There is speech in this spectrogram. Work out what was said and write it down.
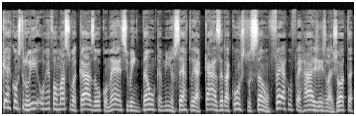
Quer construir ou reformar sua casa ou comércio? Então o caminho certo é a Casa da Construção. Ferro, ferragens, lajota,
